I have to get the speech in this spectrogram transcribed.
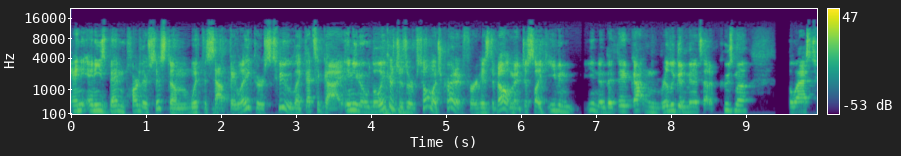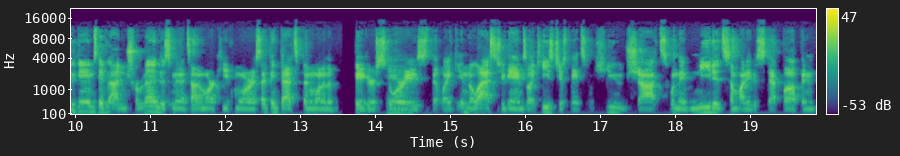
And and he's been part of their system with the South Bay Lakers too. Like that's a guy. And you know the Lakers deserve so much credit for his development. Just like even you know that they've gotten really good minutes out of Kuzma the last two games they've gotten tremendous minutes out of Markieff Morris. I think that's been one of the bigger stories yeah. that like in the last two games, like he's just made some huge shots when they've needed somebody to step up and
